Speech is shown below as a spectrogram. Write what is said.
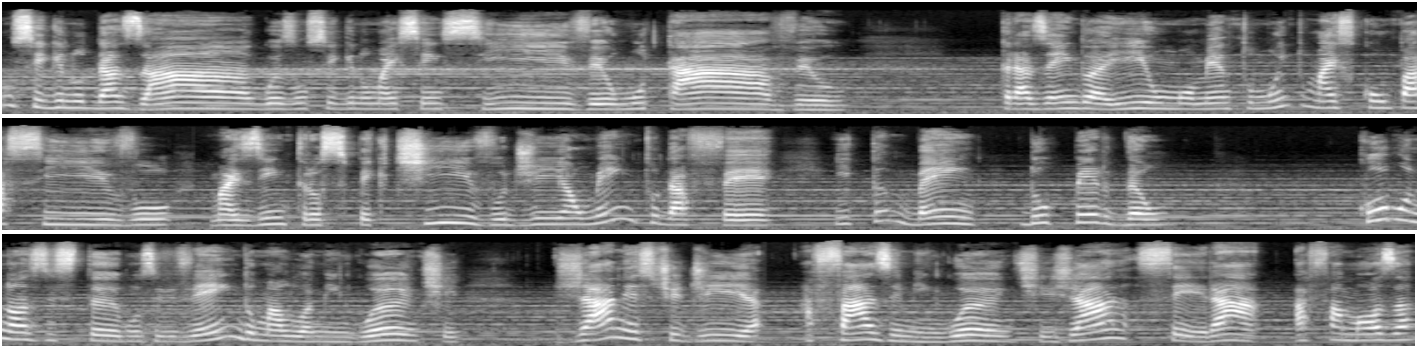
um signo das águas, um signo mais sensível, mutável, trazendo aí um momento muito mais compassivo, mais introspectivo, de aumento da fé e também do perdão. Como nós estamos vivendo uma lua minguante, já neste dia a fase minguante já será a famosa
